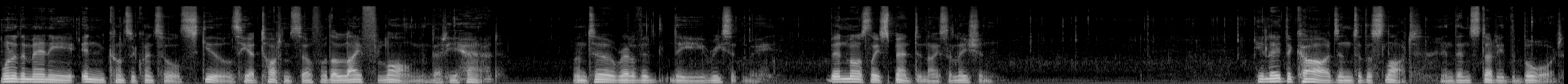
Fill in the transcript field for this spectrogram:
One of the many inconsequential skills he had taught himself for the life long that he had until relatively recently, been mostly spent in isolation. He laid the cards into the slot and then studied the board,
